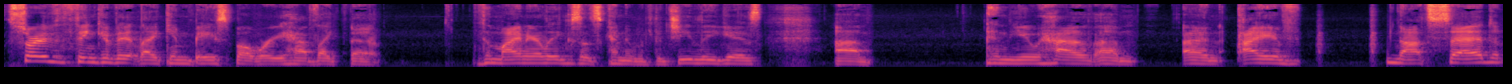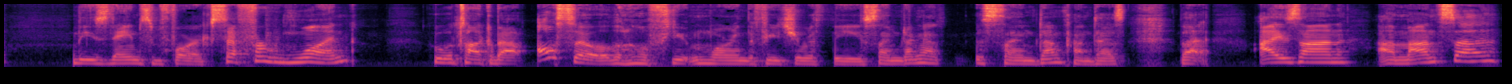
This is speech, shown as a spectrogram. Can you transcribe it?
sort of think of it like in baseball where you have like the the minor leagues that's kind of what the g league is. Um, and you have um, and i have not said these names before except for one who we'll talk about also a little few more in the future with the slam dunk the slam dunk contest but Izan Almansa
